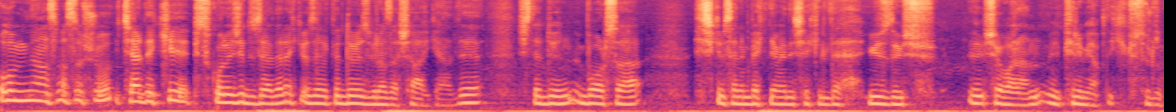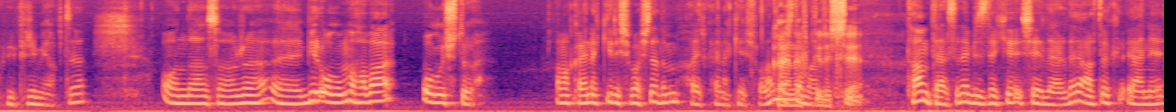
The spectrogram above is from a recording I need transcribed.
olumlu yansıması şu içerideki psikoloji düzelerek özellikle döviz biraz aşağı geldi. İşte dün borsa hiç kimsenin beklemediği şekilde yüzde üç şey varan bir prim yaptı. iki küsurluk bir prim yaptı. Ondan sonra e, bir olumlu hava oluştu. Ama kaynak girişi başladı mı? Hayır kaynak girişi falan kaynak başlamadı. Kaynak girişi. Tam tersine bizdeki şeylerde artık yani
